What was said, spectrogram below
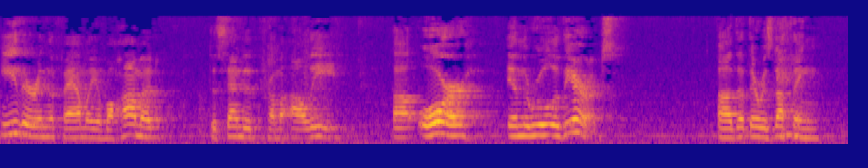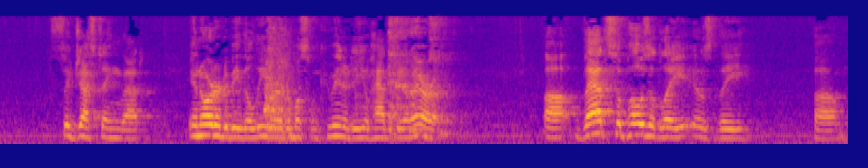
either in the family of Muhammad, descended from Ali, or in the rule of the Arabs uh, that there was nothing suggesting that in order to be the leader of the Muslim community, you had to be an Arab. Uh, that supposedly is the um,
